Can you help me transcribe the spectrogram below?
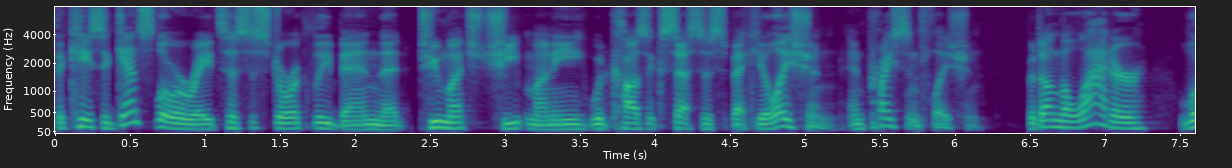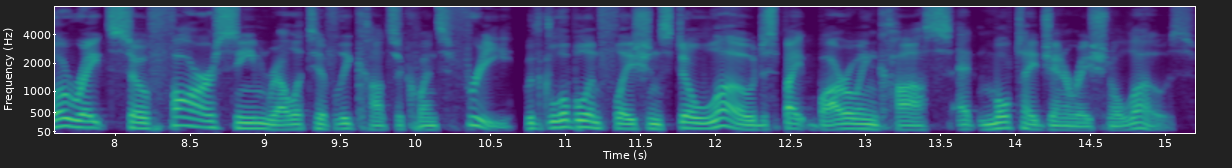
The case against lower rates has historically been that too much cheap money would cause excessive speculation and price inflation. But on the latter, low rates so far seem relatively consequence free, with global inflation still low despite borrowing costs at multi generational lows.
